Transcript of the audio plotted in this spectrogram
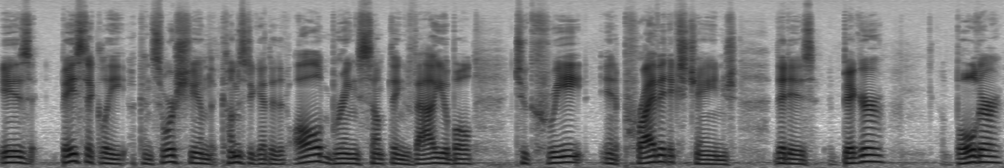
is basically a consortium that comes together that all brings something valuable to create a private exchange that is bigger, bolder,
